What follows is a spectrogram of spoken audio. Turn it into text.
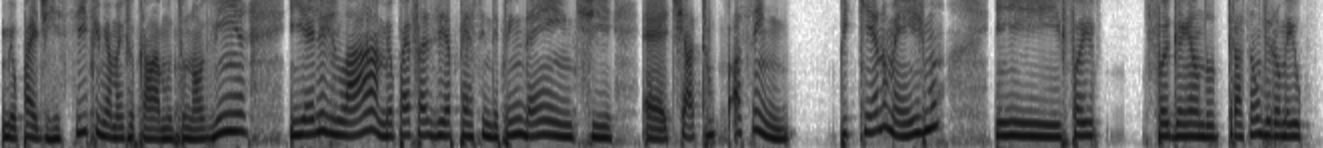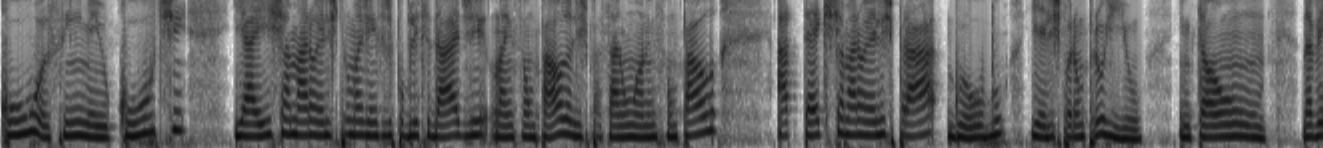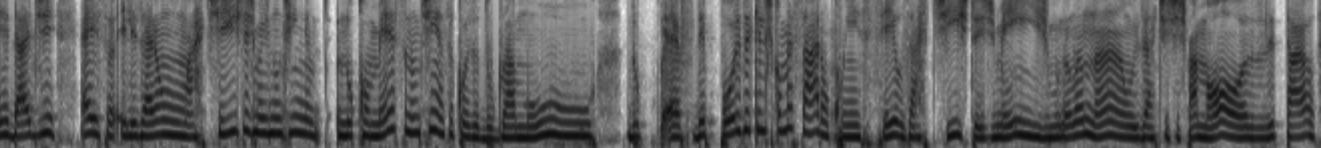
meu pai é de Recife, minha mãe foi pra lá muito novinha. E eles lá, meu pai fazia peça independente, é, teatro, assim, pequeno mesmo. E foi, foi ganhando tração, virou meio cool, assim, meio cult. E aí chamaram eles para uma agência de publicidade lá em São Paulo. Eles passaram um ano em São Paulo. Até que chamaram eles pra Globo e eles foram pro Rio. Então, na verdade, é isso. Eles eram artistas, mas não tinha. No começo não tinha essa coisa do glamour. Do, é, depois é que eles começaram a conhecer os artistas mesmo, não, não, não, os artistas famosos e tal.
